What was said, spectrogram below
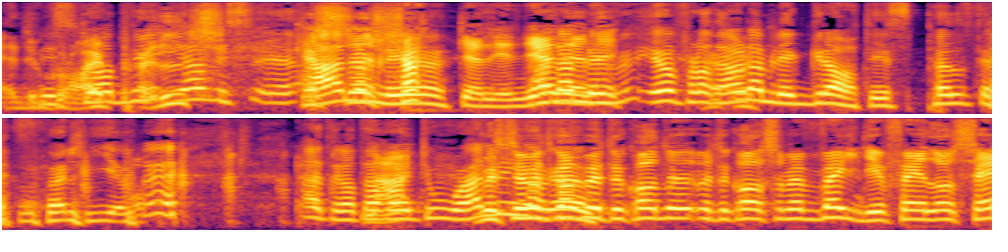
Er du Hvis glad i pøls? ja, hvis- jeg er nemlig- Jeg er nemlig, ja, for det jeg har nemlig gratis pøls resten av livet. Etter at jeg vant OL. hvis du, vet, hva- vet, du hva, vet du hva som er veldig feil å si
